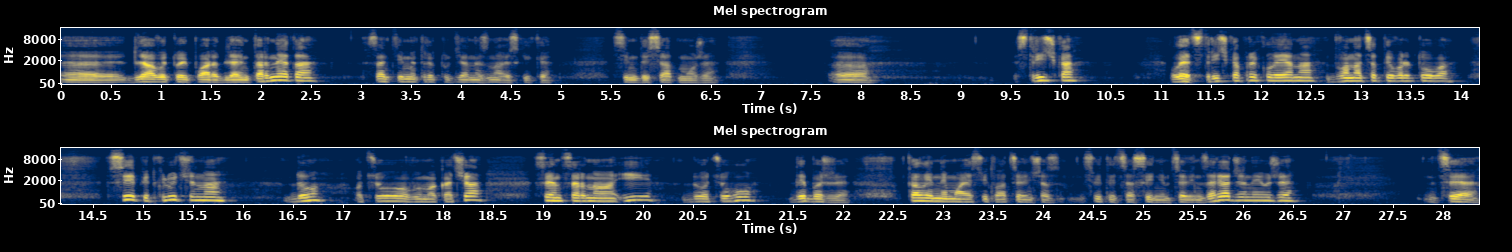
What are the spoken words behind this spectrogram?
е, для витої пари для інтернету. Сантиметрів тут я не знаю скільки, 70 може. Е, стрічка. Приклеєна 12 вольтова. Все підключено до оцього вимикача сенсорного і до цього ДБЖ. Коли немає світла, це він зараз світиться синім, це він заряджений вже. Це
